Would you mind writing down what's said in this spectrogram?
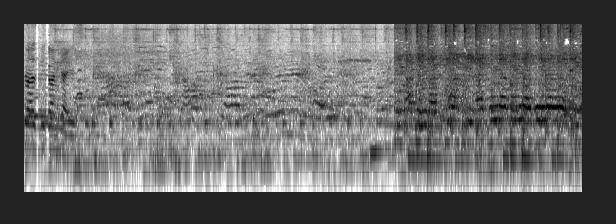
has begun guys. Thank you.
